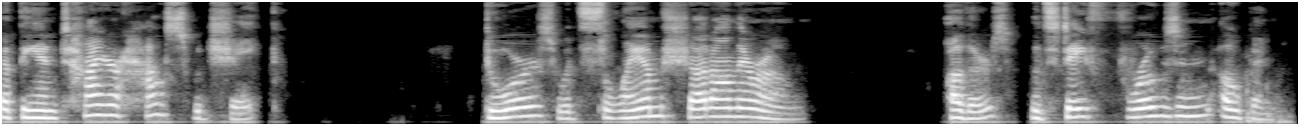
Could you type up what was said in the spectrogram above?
that the entire house would shake. Doors would slam shut on their own. Others would stay frozen open,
